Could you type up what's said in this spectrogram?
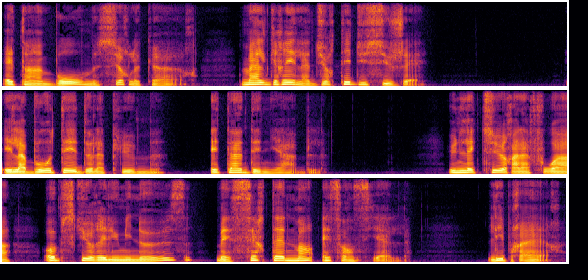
est un baume sur le cœur, malgré la dureté du sujet. Et la beauté de la plume est indéniable. Une lecture à la fois obscure et lumineuse, mais certainement essentielle. Libraire,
